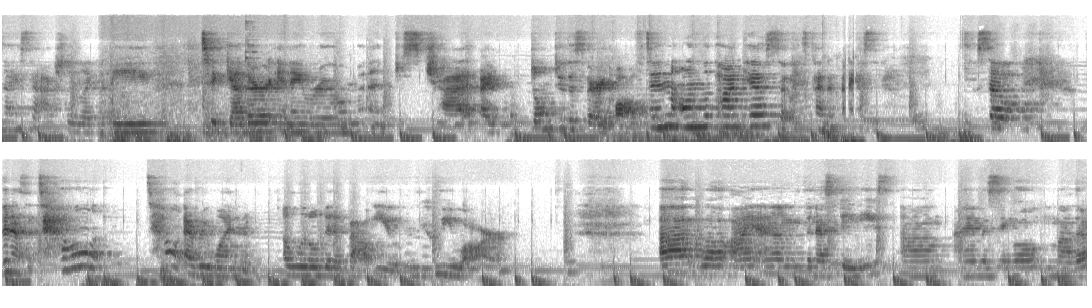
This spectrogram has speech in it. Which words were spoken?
nice to actually like be together in a room and just chat. I don't do this very often on the podcast, so it's kind of nice. So, Vanessa, tell tell everyone a little bit about you and who you are. Uh, well, I am Vanessa Davis. Um, I am a single mother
